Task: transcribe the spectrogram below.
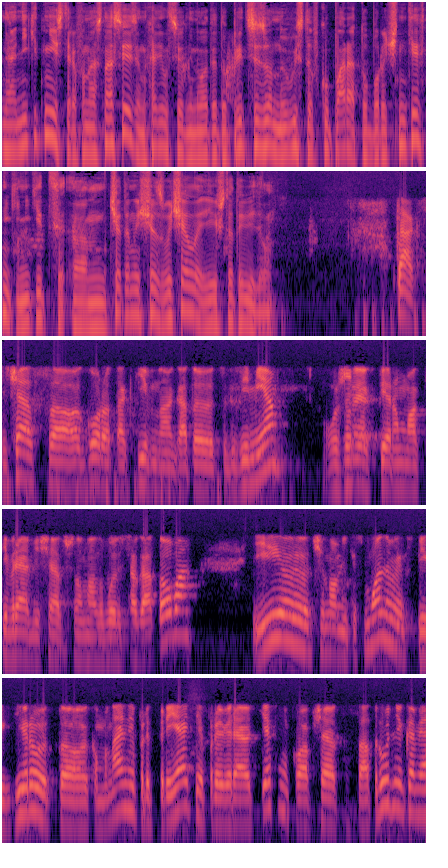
А, Никит Нестеров у нас на связи. Он ходил сегодня на вот эту предсезонную выставку «Парад уборочной техники». Никит, эм, что там еще звучало и что ты видел? Так, сейчас э, город активно готовится к зиме. Уже к 1 октября обещают, что у нас будет все готово. И чиновники Смольного инспектируют э, коммунальные предприятия, проверяют технику, общаются с сотрудниками.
